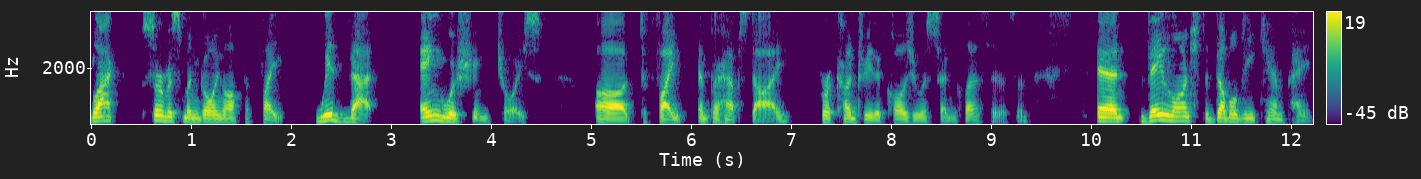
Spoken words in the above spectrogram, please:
Black servicemen going off to fight with that anguishing choice uh, to fight and perhaps die for a country that calls you a second class citizen. And they launched the Double V campaign.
